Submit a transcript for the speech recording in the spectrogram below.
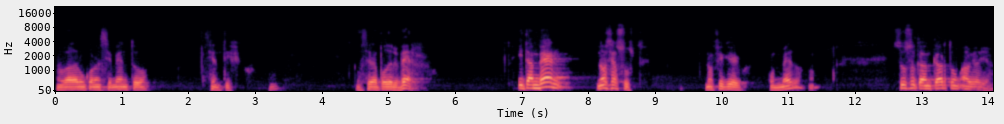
nos va a dar un conocimiento científico. se va a poder ver. Y también no se asuste, no fique con miedo. ¿no? Susu Kankartum Avyaya.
